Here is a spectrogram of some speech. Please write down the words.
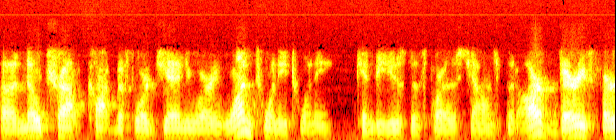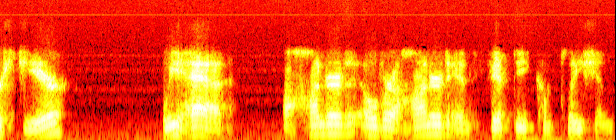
uh, no trout caught before January 1, 2020 can be used as part of this challenge. But our very first year, we had a hundred over 150 completions.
